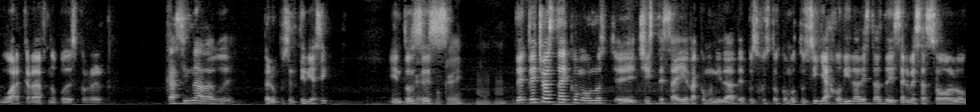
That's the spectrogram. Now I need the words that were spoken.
Warcraft, no puedes correr casi nada, güey. Pero pues el tibia sí. Y entonces, de, hecho hasta hay como unos eh, chistes ahí en la comunidad de pues justo como tu silla jodida de estas de cerveza sol o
